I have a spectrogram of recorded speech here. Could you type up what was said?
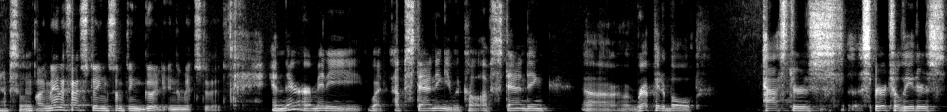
Absolutely. by manifesting something good in the midst of it. And there are many, what, upstanding, you would call upstanding, uh, reputable pastors, spiritual leaders.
